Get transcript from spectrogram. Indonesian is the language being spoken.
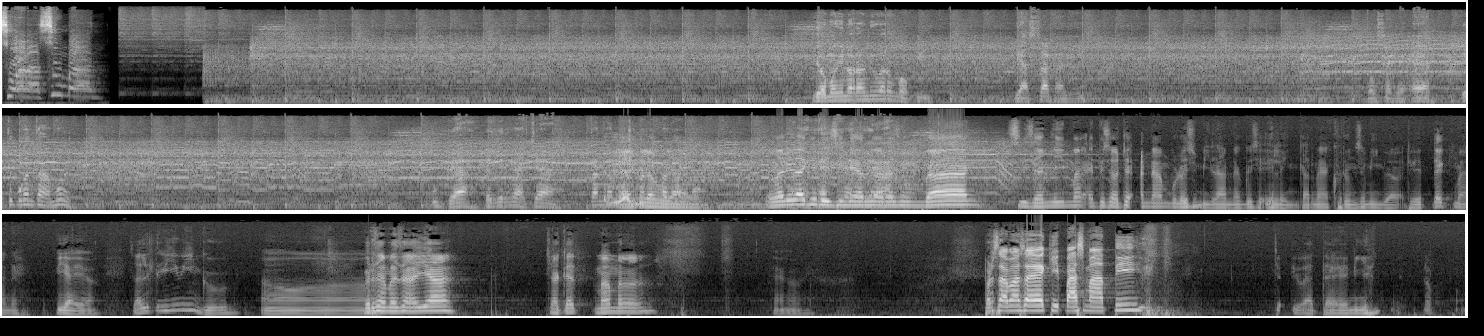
Suara Sumbang. Diomongin orang di warung kopi. Biasa kali. Gak usah GR Itu bukan kamu. Udah dengerin aja. Kan kamu Ya, cuma belum numpang mulai. Kembali lagi di sini ya. Suara Sumbang Season 5 episode 69 Aku sih eling karena kurang seminggu take mana Iya ya. Soalnya tiga minggu Oh. Bersama saya Jaket Mamel Bersama saya kipas mati. Cuk ini kan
